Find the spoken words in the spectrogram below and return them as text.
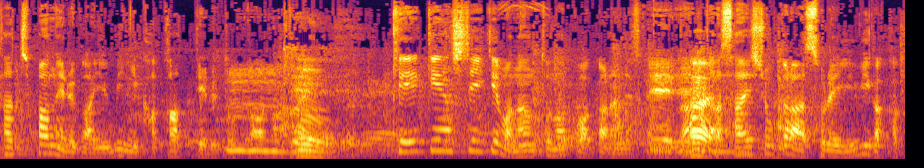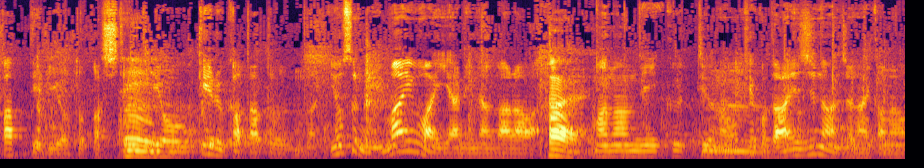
タッチパネルが指にかかってるとかって、経験していけばなんとなく分かるんですけど、えー、だから最初からそれ指がかかってるよとか指摘を受ける方と、要するにワイワイやりながら学んでいくっていうのは結構大事なんじゃないかなと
